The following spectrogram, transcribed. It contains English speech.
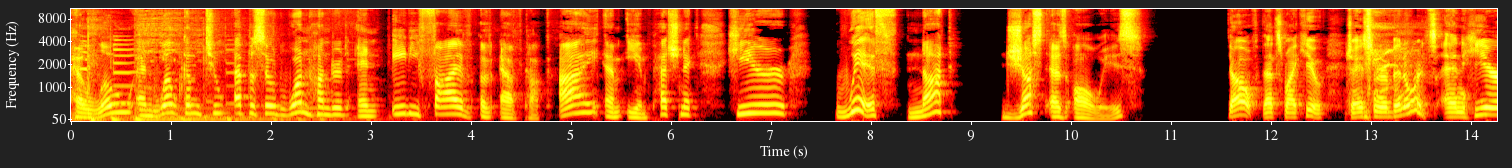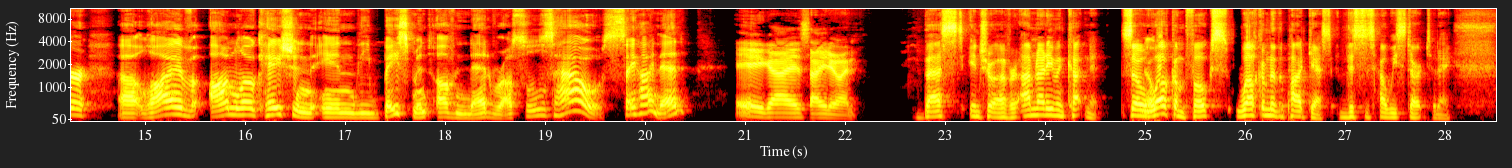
Hello and welcome to episode 185 of AvTalk. I am Ian Petchenik here with not just as always. Oh, that's my cue. Jason Rabinowitz. and here, uh, live on location in the basement of Ned Russell's house. Say hi, Ned. Hey guys, how you doing? Best intro ever. I'm not even cutting it. So, nope. welcome, folks. Welcome to the podcast. This is how we start today.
